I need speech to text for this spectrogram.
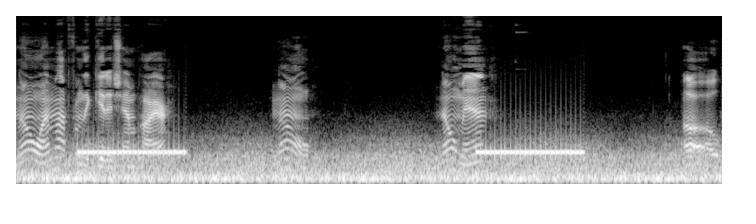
No, I'm not from the Gittish Empire. No. No, man. Uh-oh.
